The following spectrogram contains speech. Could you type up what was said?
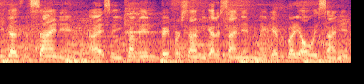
he does the sign in. All right, so you come in very first time, you got to sign in. We make everybody always sign in.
